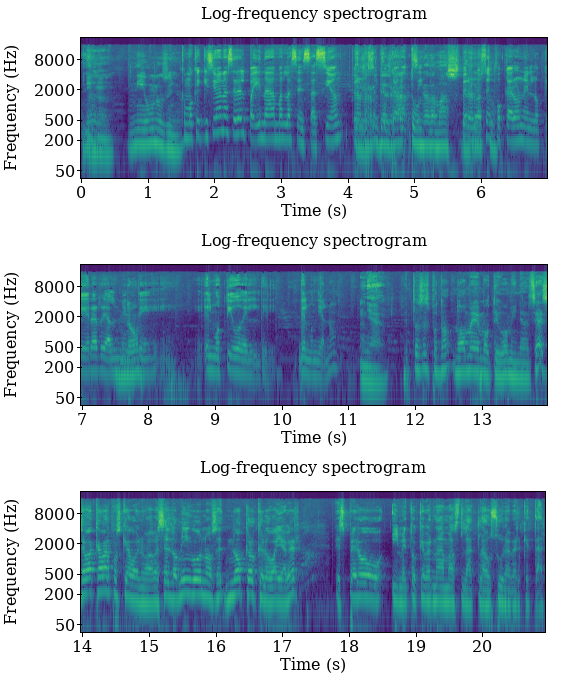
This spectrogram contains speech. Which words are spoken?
Ni, uno, ni uno, señor. Como que quisieron hacer el país nada más la sensación, pero Del no se ra- del enfocaron. rato, nada más, Pero no se enfocaron en lo que era realmente el motivo del, del, del mundial, ¿no? Ya. Entonces, pues no, no me motivó mi nada. Se, se va a acabar, pues qué bueno. A veces el domingo, no sé, no creo que lo vaya a ver. Espero y me toque ver nada más la clausura, a ver qué tal.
